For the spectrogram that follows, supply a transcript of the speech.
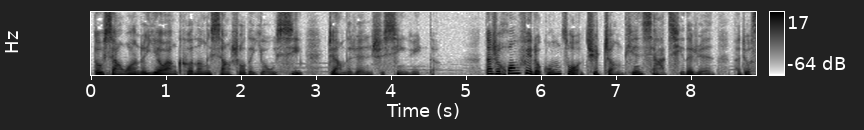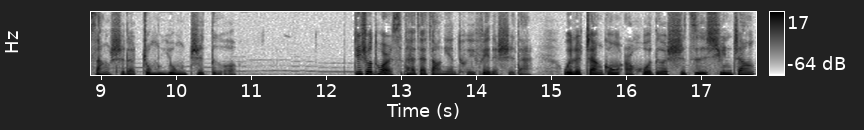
都想望着夜晚可能享受的游戏，这样的人是幸运的。但是荒废了工作去整天下棋的人，他就丧失了中庸之德。据说托尔斯泰在早年颓废的时代，为了战功而获得十字勋章，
